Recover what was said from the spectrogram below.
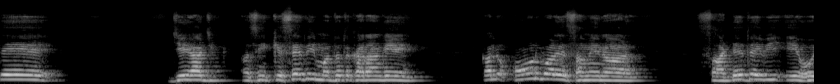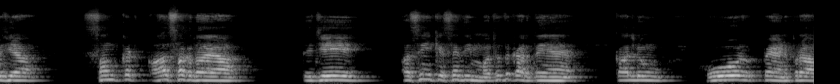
ਤੇ ਜੇ ਅੱਜ ਅਸੀਂ ਕਿਸੇ ਦੀ ਮਦਦ ਕਰਾਂਗੇ, ਕੱਲ ਆਉਣ ਵਾਲੇ ਸਮੇਂ ਨਾਲ ਸਾਡੇ ਤੇ ਵੀ ਇਹੋ ਜਿਹਾ ਸੰਕਟ ਆ ਸਕਦਾ ਆ। ਤੇ ਜੇ ਅਸੀਂ ਕਿਸੇ ਦੀ ਮਦਦ ਕਰਦੇ ਆਂ ਕੱਲ ਨੂੰ ਹੋਰ ਭੈਣ ਭਰਾ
